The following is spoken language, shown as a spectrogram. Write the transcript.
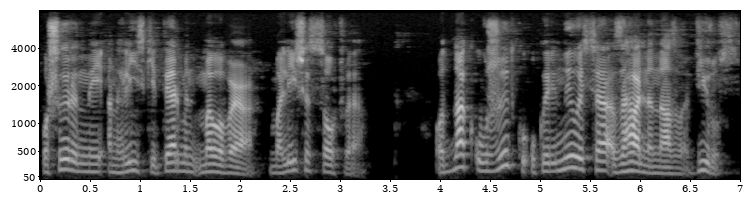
поширений англійський термін malware – malicious software. Однак у вжитку укорінилася загальна назва вірус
